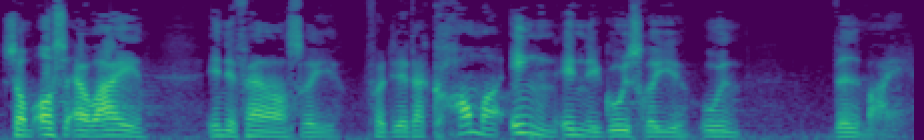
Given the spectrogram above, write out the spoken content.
som også er vejen ind i faderens rige. Fordi der kommer ingen ind i Guds rige uden ved mig.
